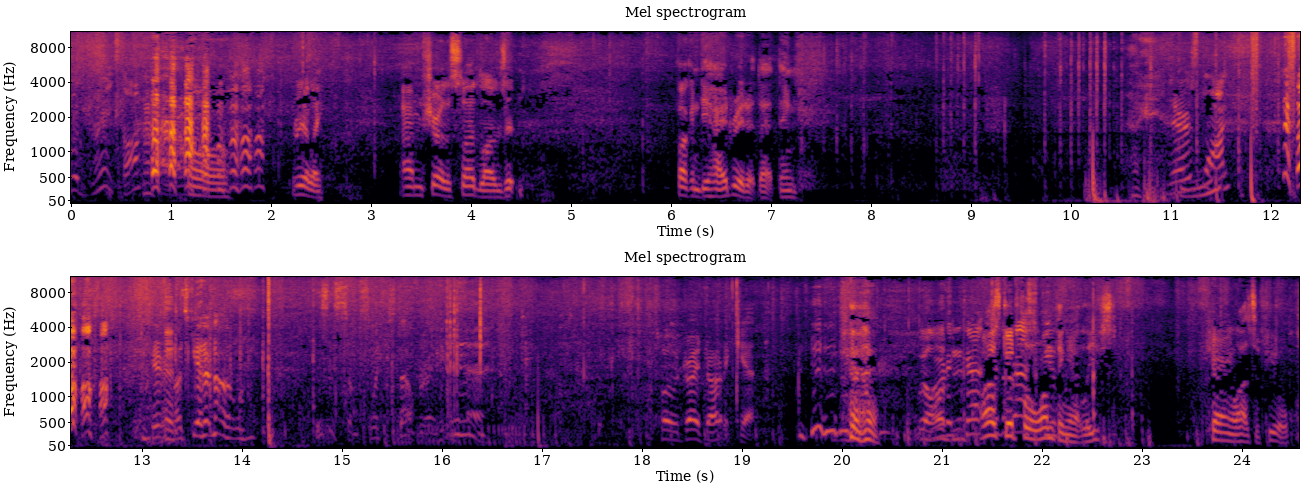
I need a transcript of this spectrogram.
good drink, huh? Oh, really? I'm sure the sled loves it. Fucking dehydrated that thing. Okay. There's mm-hmm. one. Here, let's get another one. This is some slick stuff right here. Yeah. That's why we drive to Arctic Cat. Well, Well, it's good for one thing at least. Carrying lots of fuel.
